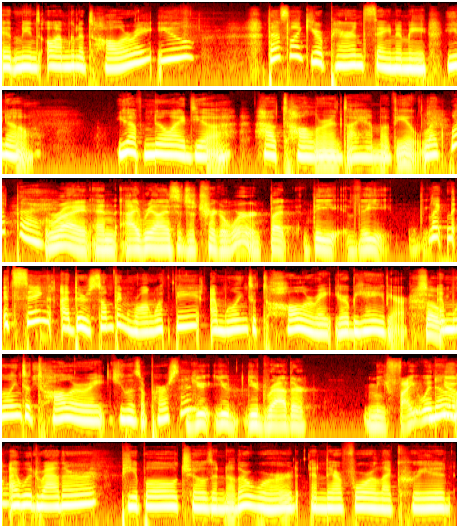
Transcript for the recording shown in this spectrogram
it means, oh, I'm going to tolerate you. That's like your parents saying to me, you know, you have no idea how tolerant I am of you. Like, what the? Right, and I realize it's a trigger word, but the the Like, it's saying uh, there's something wrong with me. I'm willing to tolerate your behavior. So- I'm willing to tolerate you as a person. you you you'd rather me fight with no, you? No, I would rather people chose another word and therefore like created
